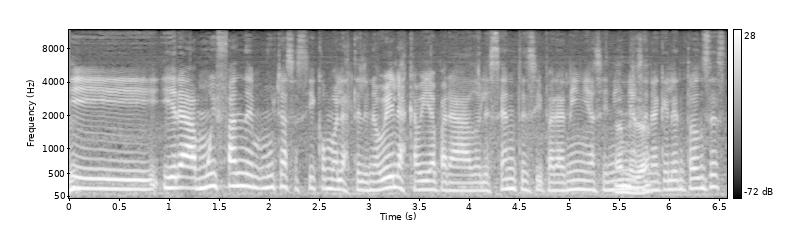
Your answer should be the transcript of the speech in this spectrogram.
y, y era muy fan de muchas así como las telenovelas que había para adolescentes y para niñas y Ah, mira. en aquel entonces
